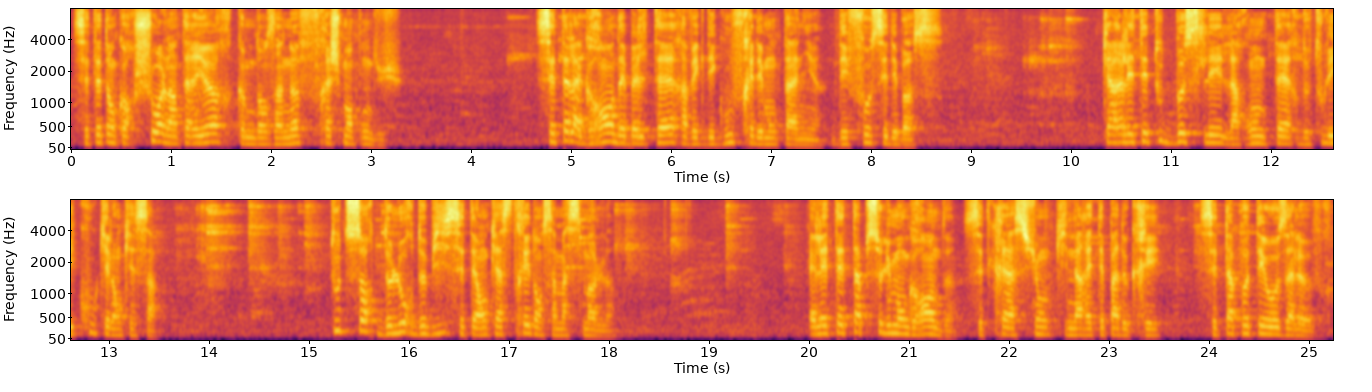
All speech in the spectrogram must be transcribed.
C'était encore chaud à l'intérieur comme dans un œuf fraîchement pondu. C'était la grande et belle terre avec des gouffres et des montagnes, des fosses et des bosses. Car elle était toute bosselée, la ronde terre, de tous les coups qu'elle encaissa. Toutes sortes de lourdes billes s'étaient encastrées dans sa masse molle. Elle était absolument grande, cette création qui n'arrêtait pas de créer, cette apothéose à l'œuvre.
